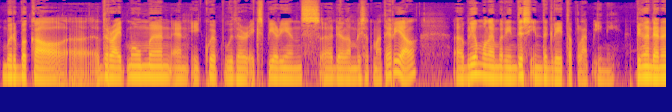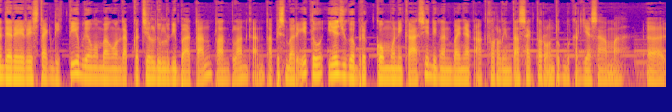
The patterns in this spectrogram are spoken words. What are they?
Berbekal eh, the right moment and equipped with her experience eh, dalam riset material, eh, beliau mulai merintis integrated lab ini. Dengan dana dari Ristek Dikti, beliau membangun lab kecil dulu di Batan, pelan-pelan kan. Tapi sembari itu, ia juga berkomunikasi dengan banyak aktor lintas sektor untuk bekerja sama. Eh,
